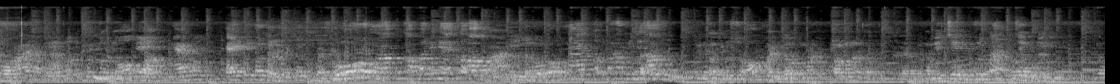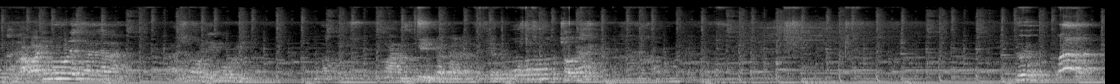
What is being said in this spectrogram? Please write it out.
Apa? kayak kita dari itu aku kapan ini itu apa aku? Itu apa? Mercon. Begini. Kawan mulai salah. Sorry. Mati kata. Oh, corak. Oh.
